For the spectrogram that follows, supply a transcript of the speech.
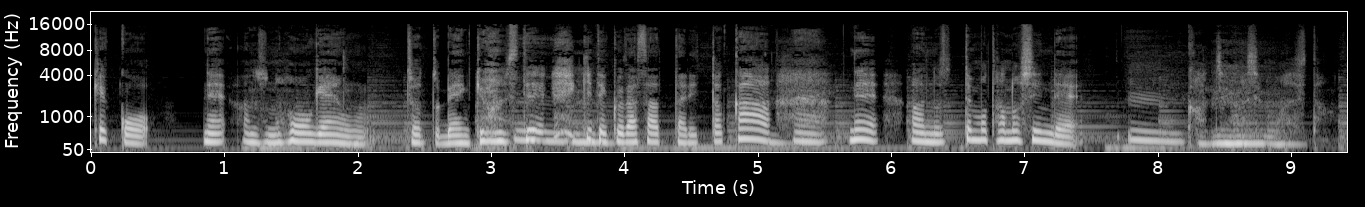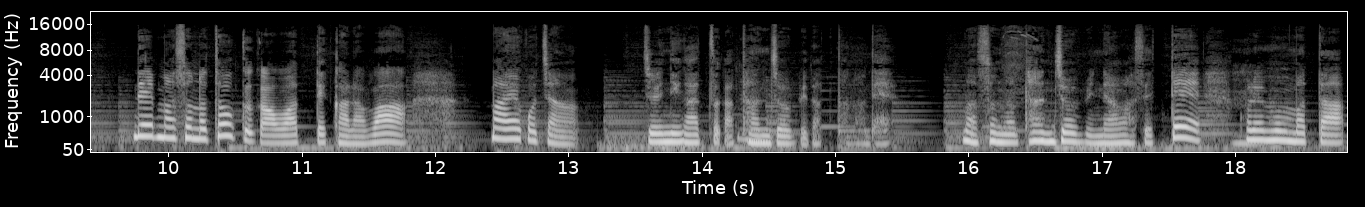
結構ねあのその方言ちょっと勉強してうんうん来てくださったりとか、はねあのとっても楽しんで感じがしました、でまあそのトークが終わってからはまああやこちゃん12月が誕生日だったので、まあその誕生日に合わせてこれもまた、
